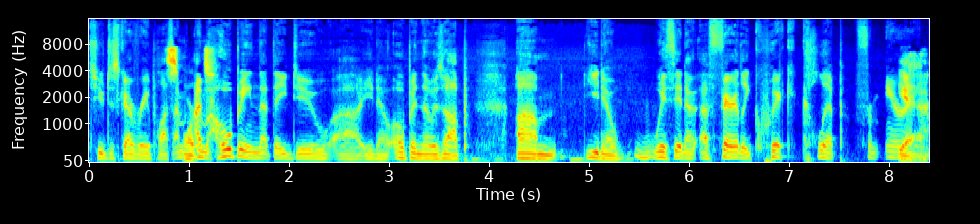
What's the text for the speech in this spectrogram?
to Discovery Plus. I'm, I'm hoping that they do, uh, you know, open those up, um, you know, within a, a fairly quick clip from airing. Yeah.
